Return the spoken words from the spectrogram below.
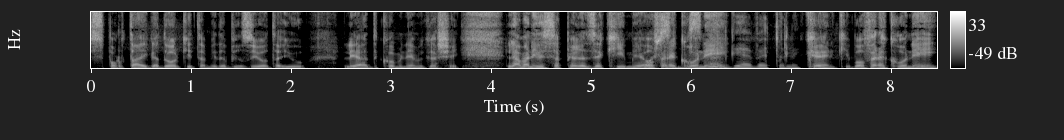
ספורטאי גדול, כי תמיד הברזיות היו ליד כל מיני מגרשי. למה אני מספר את זה? כי באופן עקרוני... כן, כי באופן עקרוני,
